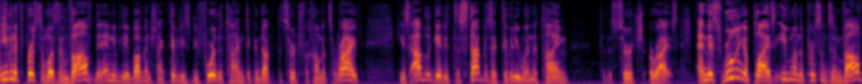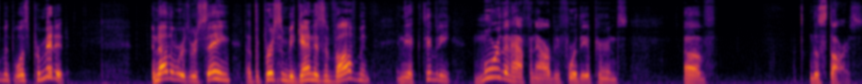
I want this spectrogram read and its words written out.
Even if a person was involved in any of the above mentioned activities before the time to conduct the search for chametz arrived, he is obligated to stop his activity when the time for the search arrives. And this ruling applies even when the person's involvement was permitted. In other words, we're saying that the person began his involvement in the activity more than half an hour before the appearance of the stars.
